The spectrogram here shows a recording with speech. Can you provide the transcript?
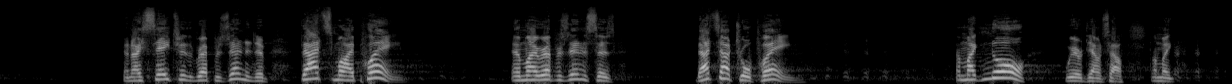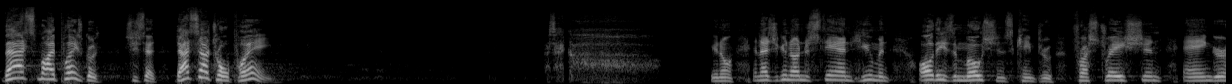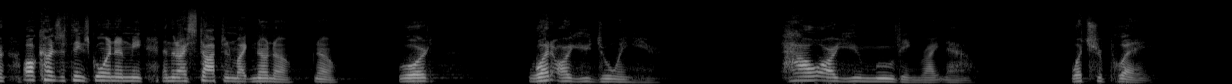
And I say to the representative, That's my plane. And my representative says, That's not your plane. I'm like, No. We are down south. I'm like, That's my plane. She goes, She said, That's not your plane. I was like, Oh. You know, and as you can understand, human, all these emotions came through frustration, anger, all kinds of things going on in me. And then I stopped and I'm like, no, no, no. Lord, what are you doing here? How are you moving right now? What's your play?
